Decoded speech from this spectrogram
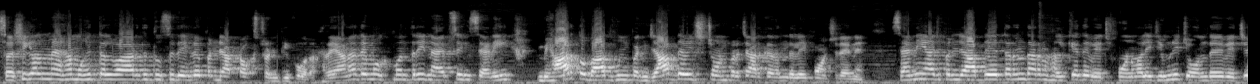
ਸਤਿ ਸ਼੍ਰੀ ਅਕਾਲ, ਮੈਂ ਹਾਂ ਮੋਹਿਤ ਤਲਵਾਰ ਤੇ ਤੁਸੀਂ ਦੇਖ ਰਹੇ ਹੋ ਪੰਜਾਬ ਟਾਕਸ 24 ਹਰਿਆਣਾ ਦੇ ਮੁੱਖ ਮੰਤਰੀ ਨਾਇਬ ਸਿੰਘ ਸੈਣੀ ਬਿਹਾਰ ਤੋਂ ਬਾਅਦ ਹੁਣ ਪੰਜਾਬ ਦੇ ਵਿੱਚ ਚੋਣ ਪ੍ਰਚਾਰ ਕਰਨ ਦੇ ਲਈ ਪਹੁੰਚ ਰਹੇ ਨੇ। ਸੈਣੀ ਅੱਜ ਪੰਜਾਬ ਦੇ ਤਰਨਤਾਰਨ ਹਲਕੇ ਦੇ ਵਿੱਚ ਹੋਣ ਵਾਲੀ ਜਿਮਨੀ ਚੋਣ ਦੇ ਵਿੱਚ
